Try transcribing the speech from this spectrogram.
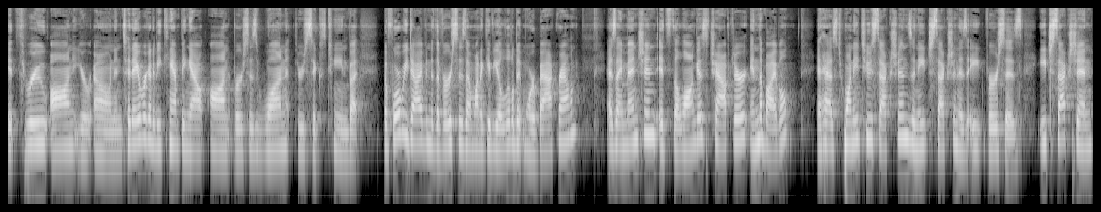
it through on your own. And today we're going to be camping out on verses 1 through 16. But before we dive into the verses, I want to give you a little bit more background. As I mentioned, it's the longest chapter in the Bible. It has 22 sections, and each section is eight verses. Each section,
